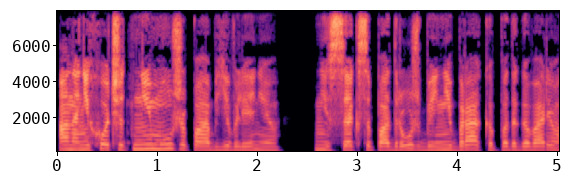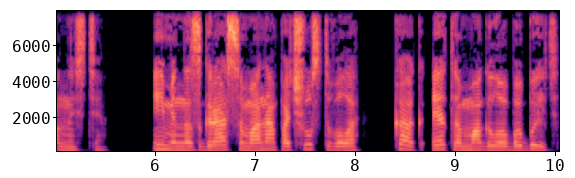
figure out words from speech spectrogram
Она не хочет ни мужа по объявлению, ни секса по дружбе, ни брака по договоренности. Именно с Грассом она почувствовала, как это могло бы быть.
